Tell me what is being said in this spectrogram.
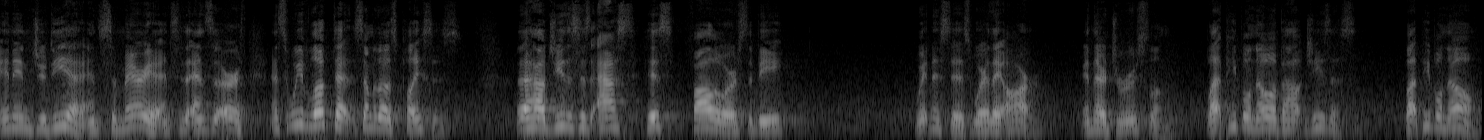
and in Judea, and Samaria, and to the ends of the earth. And so we've looked at some of those places. How Jesus has asked his followers to be witnesses where they are in their Jerusalem. Let people know about Jesus. Let people know.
